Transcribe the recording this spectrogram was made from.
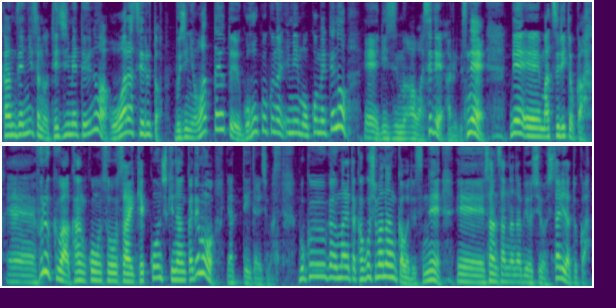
完全にその手締めというのは終わらせると、無事に終わったよというご報告の意味も込めての、えーリズム合わせであるんですね。で、えー祭りとか、えー古くは冠婚葬祭、結婚式なんかでもやっていたりします。僕が生まれた鹿児島なんかはですね、えー、337拍子をしたりだとか、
